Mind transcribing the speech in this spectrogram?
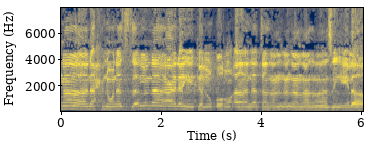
إنا نحن نزلنا عليك القرآن تنزيلا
